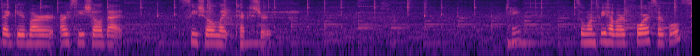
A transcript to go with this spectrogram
that give our, our seashell that seashell-like texture. So once we have our four circles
